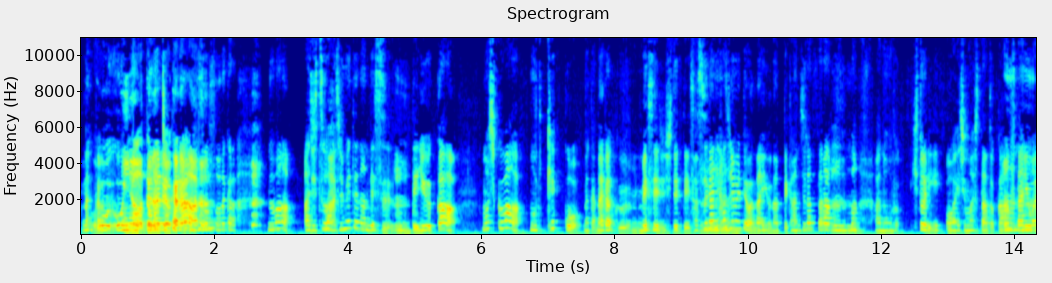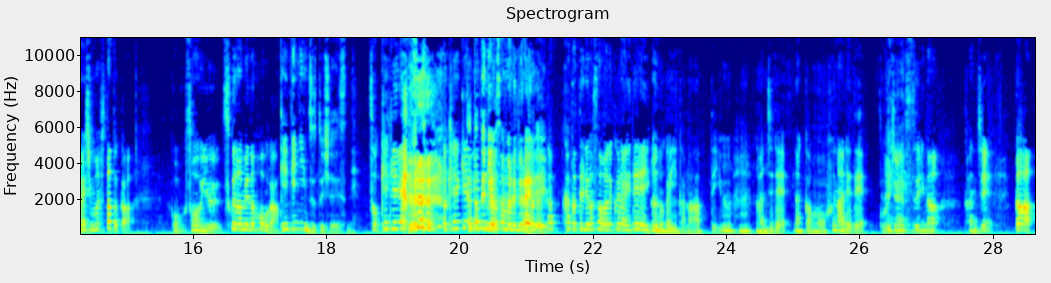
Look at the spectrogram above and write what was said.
なんかお多いなって思っちゃうから。そうそうだからのはあ実は初めてなんですうんっていうか、もしくはもう結構なんか長くメッセージしててさすがに初めてはないよなって感じだったら、うんうんまああの一人お会いしましたとかうんうん。二、人お会いしましたとかこうそういう少なめの方が。経験人数と一緒ですね。そう経験。そう経験片手に収まるぐらいで。か片手に収まるくらいで行くのがいいかなっていう感じで。で、なんかもう不慣れでこう純粋な感じが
